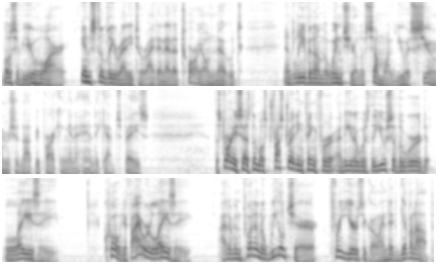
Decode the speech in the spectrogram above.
Those of you who are instantly ready to write an editorial note and leave it on the windshield of someone you assume should not be parking in a handicapped space. The story says the most frustrating thing for Anita was the use of the word lazy. Quote, if I were lazy, I'd have been put in a wheelchair three years ago and had given up.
